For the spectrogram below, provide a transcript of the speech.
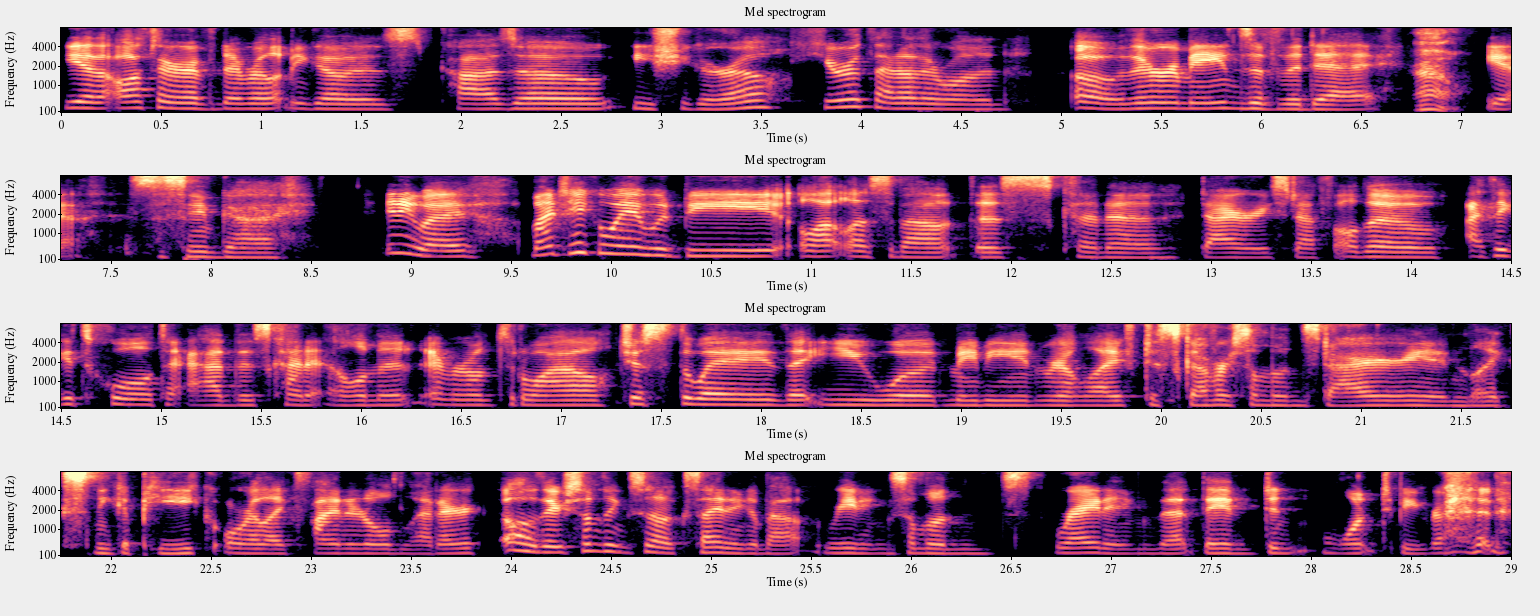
Yeah, the author of Never Let Me Go is Kazuo Ishiguro. He wrote that other one. Oh, The Remains of the Day. Oh, Yeah, it's the same guy. Anyway, my takeaway would be a lot less about this kind of diary stuff, although I think it's cool to add this kind of element every once in a while. Just the way that you would maybe in real life discover someone's diary and like sneak a peek or like find an old letter. Oh, there's something so exciting about reading someone's writing that they didn't want to be read.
